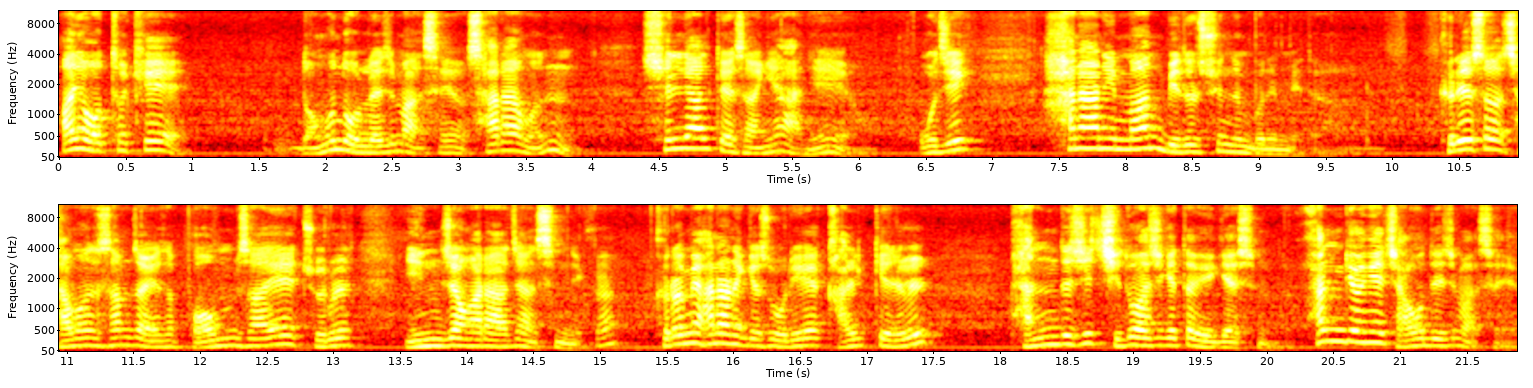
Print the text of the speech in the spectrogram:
아니 어떻게 너무 놀라지 마세요. 사람은 신뢰할 대상이 아니에요. 오직 하나님만 믿을 수 있는 분입니다. 그래서 잠언서 3장에서 범사의 주를 인정하라 하지 않습니까? 그러면 하나님께서 우리의 갈 길을 반드시 지도하시겠다고 얘기했습니다. 환경에 좌우되지 마세요.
